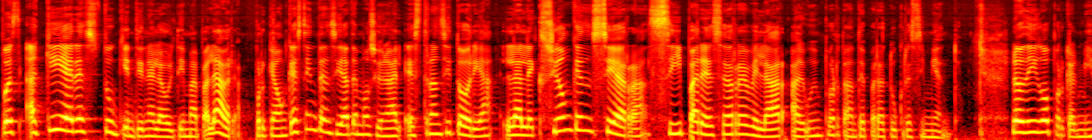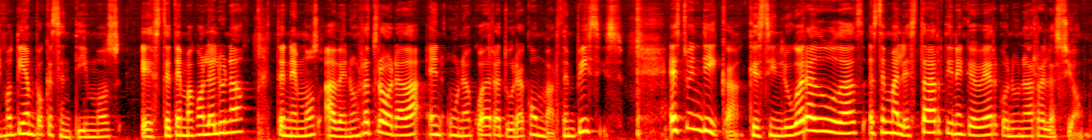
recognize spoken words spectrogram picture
Pues aquí eres tú quien tiene la última palabra, porque aunque esta intensidad emocional es transitoria, la lección que encierra sí parece revelar algo importante para tu crecimiento. Lo digo porque al mismo tiempo que sentimos este tema con la luna, tenemos a Venus retrógrada en una cuadratura con Marte en Pisces. Esto indica que sin lugar a dudas, este malestar tiene que ver con una relación.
